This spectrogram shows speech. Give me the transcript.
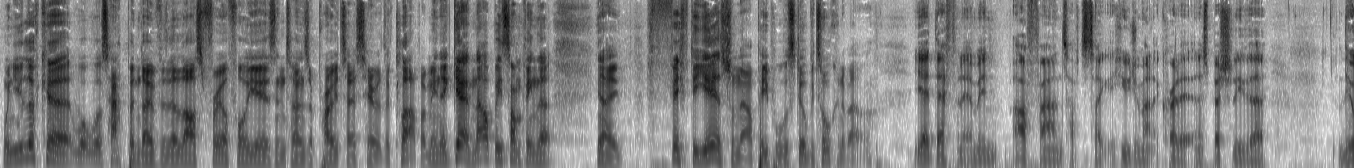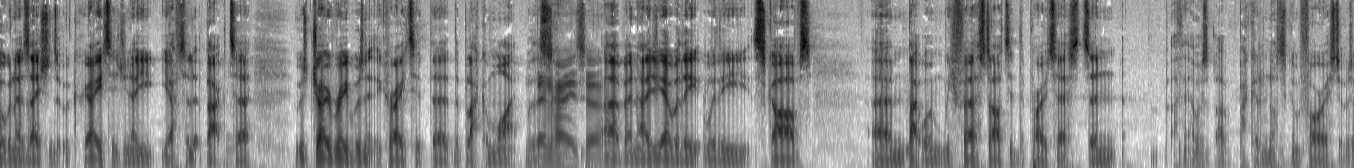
when you look at what, what's happened over the last three or four years in terms of protests here at the club, I mean, again, that'll be something that, you know, 50 years from now, people will still be talking about. Yeah, definitely. I mean, our fans have to take a huge amount of credit, and especially the the organisations that were created. You know, you, you have to look back to it was Joe Reed, wasn't it, that created the, the black and white with Ben the, Hayes, yeah. Uh, ben Hayes, yeah, with the with the scarves. Um, back when we first started the protests, and I think that was uh, back at Nottingham Forest. It was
